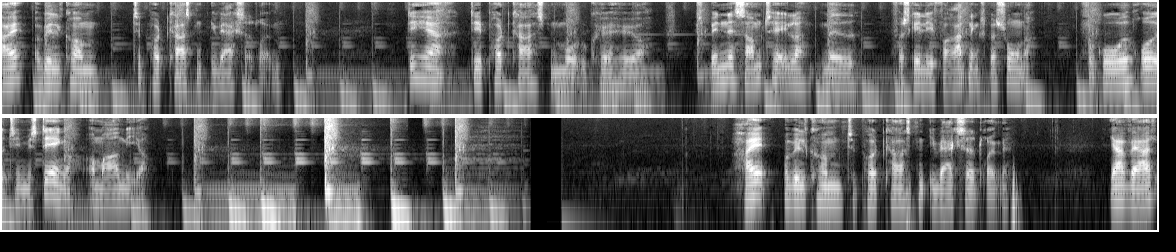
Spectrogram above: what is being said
Hej og velkommen til podcasten Iværksætterdrømme. Det her, det er podcasten, hvor du kan høre spændende samtaler med forskellige forretningspersoner, for gode råd til investeringer og meget mere. Hej og velkommen til podcasten Iværksætterdrømme. Jeg er vært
